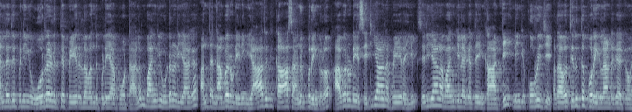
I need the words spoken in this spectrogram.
அல்லது இப்போ நீங்கள் ஒரு எழுத்து பெயரில் வந்து பிழையாக போட்டாலும் வங்கி உடனடியாக அந்த நபருடைய நீங்கள் யாருக்கு காசு அனுப்புறீங்களோ அவருடைய சரியான பெயரையும் சரியான வங்கி இலக்கத்தையும் காட்டி நீங்கள் கொரிஜி அதாவது திருத்த போறீங்களான்னு கேட்க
